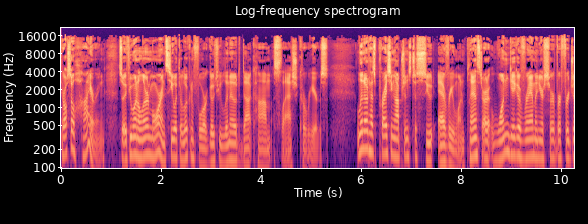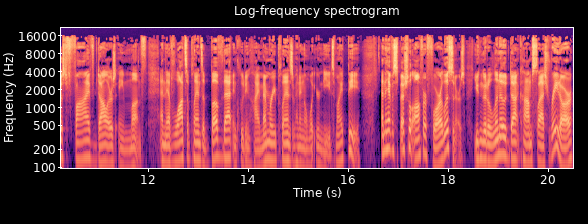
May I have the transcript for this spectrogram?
They're also hiring. So if you want to learn more and see what they're looking for, go to linode.com/careers. Linode has pricing options to suit everyone. Plans start at 1 gig of RAM in your server for just $5 a month. And they have lots of plans above that, including high memory plans, depending on what your needs might be. And they have a special offer for our listeners. You can go to linode.com slash radar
